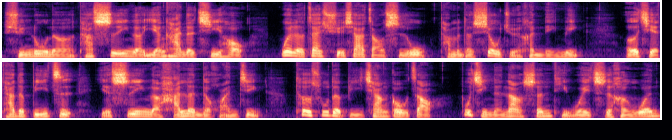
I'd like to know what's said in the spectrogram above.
驯鹿呢，它适应了严寒的气候，为了在雪下找食物，它们的嗅觉很灵敏，而且它的鼻子也适应了寒冷的环境。特殊的鼻腔构造不仅能让身体维持恒温，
